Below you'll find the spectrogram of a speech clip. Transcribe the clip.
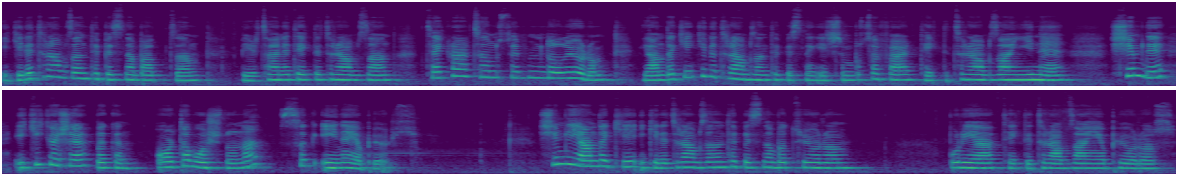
İkili trabzanın tepesine battım. Bir tane tekli trabzan. Tekrar tığım üst ipimi doluyorum. Yandaki ikili trabzanın tepesine geçtim. Bu sefer tekli trabzan yine. Şimdi iki köşe bakın orta boşluğuna sık iğne yapıyoruz. Şimdi yandaki ikili trabzanın tepesine batıyorum. Buraya tekli trabzan yapıyoruz.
